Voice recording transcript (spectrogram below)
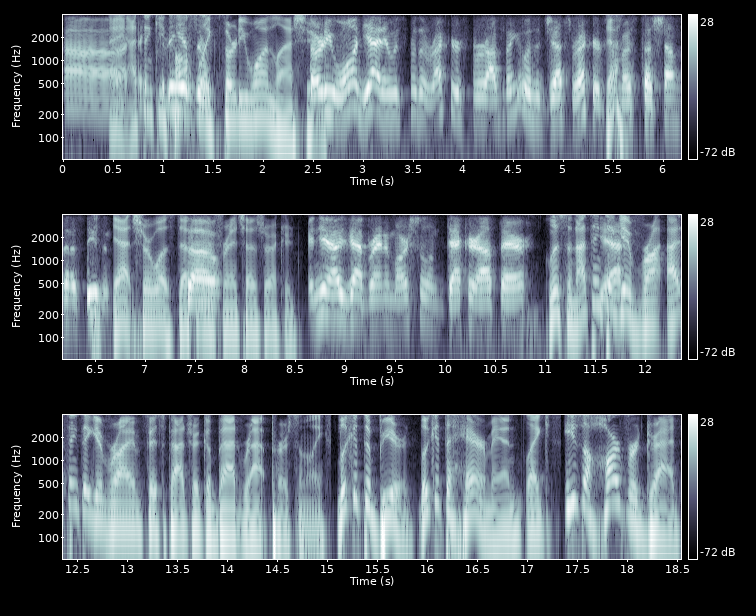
Uh, Hey, I think he had tossed the like 31 last year. 31. Yeah, and it was for the record for. I think it was a Jets record Yeah. for most touchdowns in a season. Yeah, it sure was. Definitely a franchise record. And yeah, he's got Brandon Marshall and Decker out there. Listen, I think Yeah. they give I think they give Ryan Fitzpatrick a bad rap personally. Look at the beard. Look at the hair, man. Like he's a Harvard grad.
